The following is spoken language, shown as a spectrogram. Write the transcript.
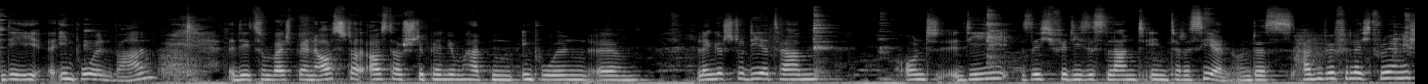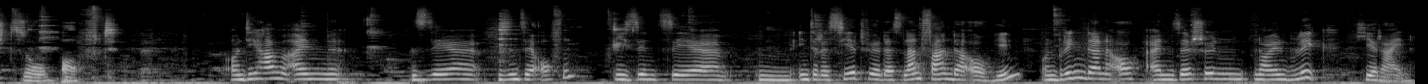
die in Polen waren, die zum Beispiel ein Austauschstipendium hatten, in Polen ähm, länger studiert haben und die sich für dieses Land interessieren. Und das hatten wir vielleicht früher nicht so oft. Und die haben ein sehr, sind sehr offen, die sind sehr hm, interessiert für das Land, fahren da auch hin und bringen dann auch einen sehr schönen neuen Blick hier rein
